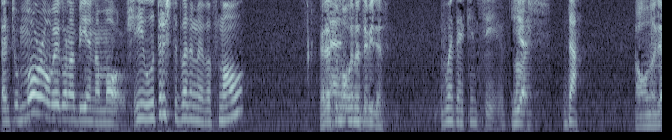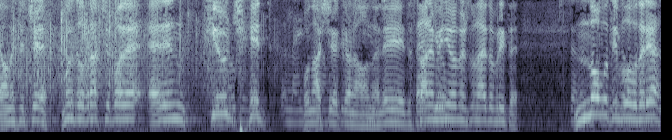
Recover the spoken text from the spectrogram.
And tomorrow we're going to be in a mall. и утре ще бъдем в мол, Където могат да те видят. where they can see you. Yes. Да. Много надяваме се, че Мързел град ще бъде един huge хит по нашия канал, нали? Да станем you. ние между най-добрите. Много ти благодаря.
